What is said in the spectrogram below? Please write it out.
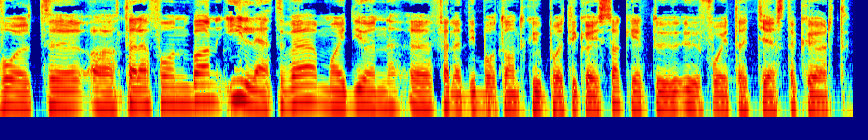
volt a telefonban, illetve majd jön Feledi Botont külpolitikai szakértő, ő folytatja ezt a kört.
